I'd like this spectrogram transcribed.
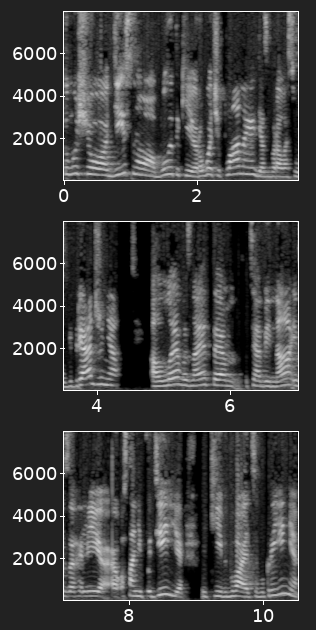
тому що дійсно були такі робочі плани. Я збиралася у відрядження. Але ви знаєте, ця війна і, взагалі, е, останні події, які відбуваються в Україні,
